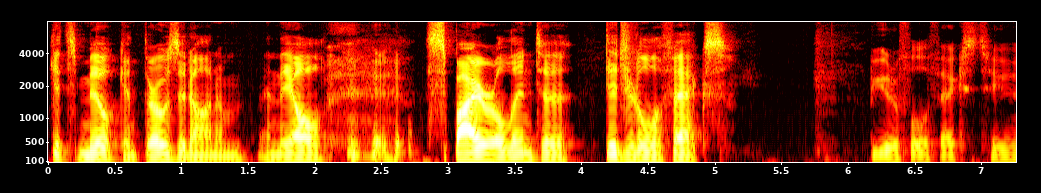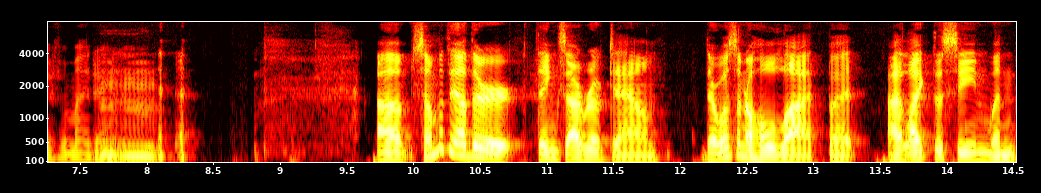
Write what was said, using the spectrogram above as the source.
gets milk and throws it on him, and they all spiral into digital effects. Beautiful effects too, if I might add. Mhm. Um, some of the other things I wrote down, there wasn't a whole lot, but I like the scene when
